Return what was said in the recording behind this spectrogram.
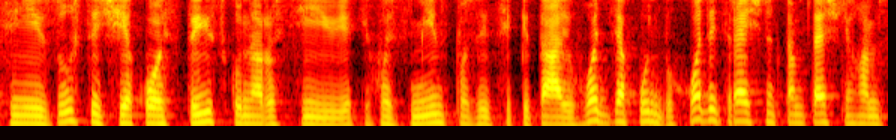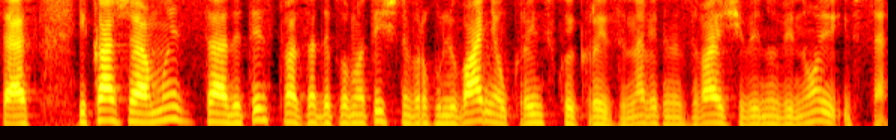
цієї зустрічі якогось тиску на Росію, якихось змін в позиції Китаю. Годзякунь виходить речник тамтешнього МЗС і каже: а ми з дитинства за дипломатичне врегулювання української кризи, навіть не називаючи війну війною, і все.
